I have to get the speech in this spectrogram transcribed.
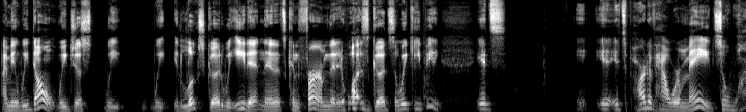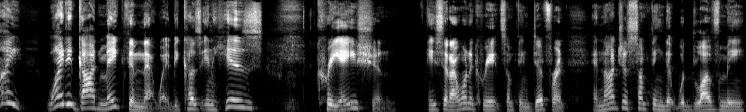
I mean, we don't. We just we we it looks good, we eat it and then it's confirmed that it was good, so we keep eating. It's it, it's part of how we're made. So why why did God make them that way? Because in his creation, he said, I want to create something different and not just something that would love me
